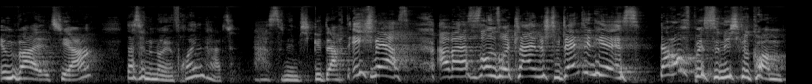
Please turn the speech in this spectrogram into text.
im Wald, ja, dass er eine neue Freundin hat, da hast du nämlich gedacht, ich wär's. Aber dass es unsere kleine Studentin hier ist, darauf bist du nicht gekommen.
